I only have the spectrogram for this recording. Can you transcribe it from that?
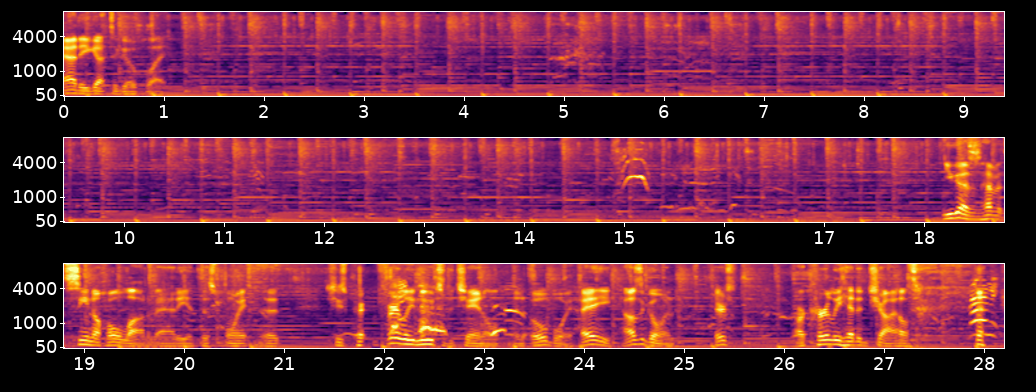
Addie got to go play. You guys haven't seen a whole lot of Addie at this point. Uh, she's fairly new to the channel, and oh boy, hey, how's it going? There's our curly-headed child.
